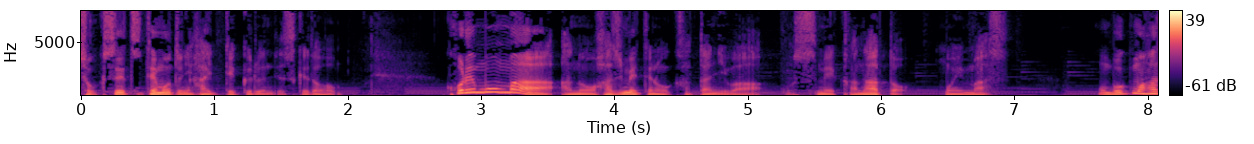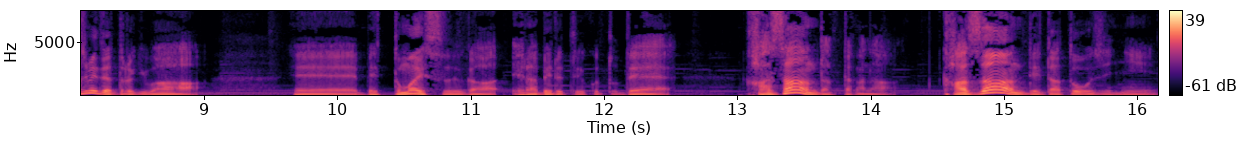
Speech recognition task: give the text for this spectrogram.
直接手元に入ってくるんですけど、これもまあ、あの、初めての方にはおすすめかなと思います。僕も初めてやった時は、えー、ベッド枚数が選べるということで、カザーンだったかなカザーン出た当時に、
